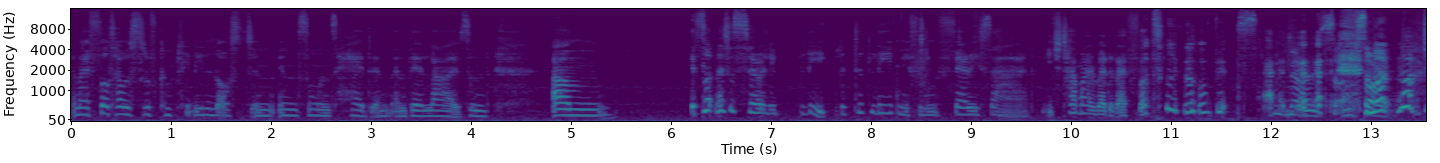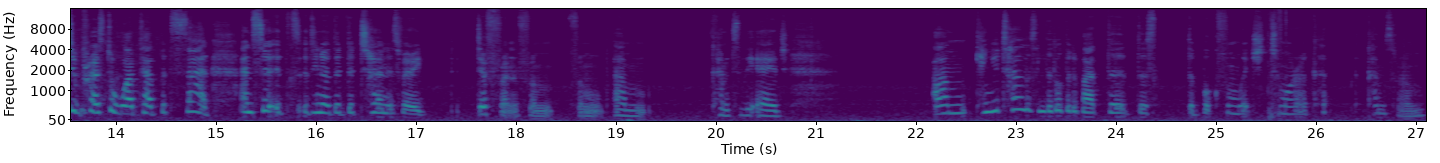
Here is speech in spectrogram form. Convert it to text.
and I felt I was sort of completely lost in, in someone's head and, and their lives. And um, it's not necessarily bleak, but it did leave me feeling very sad. Each time I read it, I felt a little bit sad. no I'm sorry Not not depressed or wiped out, but sad. And so it's you know the the tone is very different from from um, come to the edge. Um, can you tell us a little bit about the the, the book from which Tomorrow c- comes from?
